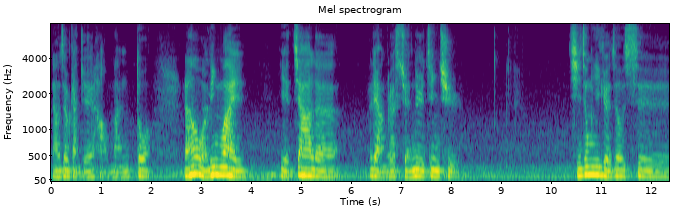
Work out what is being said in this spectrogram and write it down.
然后就感觉好蛮多。然后我另外也加了两个旋律进去，其中一个就是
